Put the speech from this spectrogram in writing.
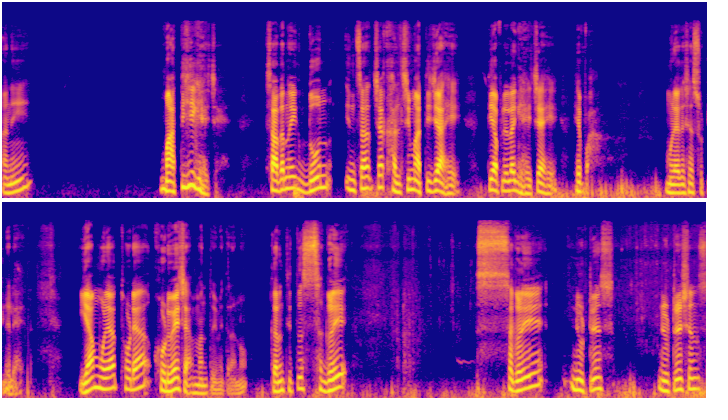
आणि मातीही घ्यायची आहे. साधारण एक दोन इंचाच्या खालची माती जी आहे ती आपल्याला घ्यायची आहे. हे पहा. मुळ्या कशा सुटलेल्या आहेत. या मुळ्या थोड्या खोडव्याच्या म्हणतो आहे मित्रांनो. कारण तिथं सगळे सगळे न्यूट्रियन्स न्यूट्रिशन्स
